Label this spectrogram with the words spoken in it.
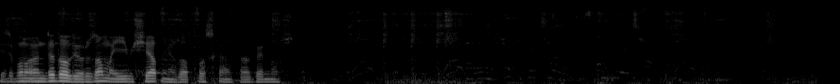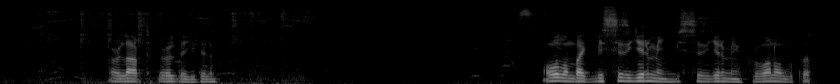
Biz bunu önde de alıyoruz ama iyi bir şey yapmıyoruz Atlas kanka haberin olsun. Öl artık öl de gidelim. Oğlum bak bizsiz girmeyin bizsiz girmeyin kurban olduklarım.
